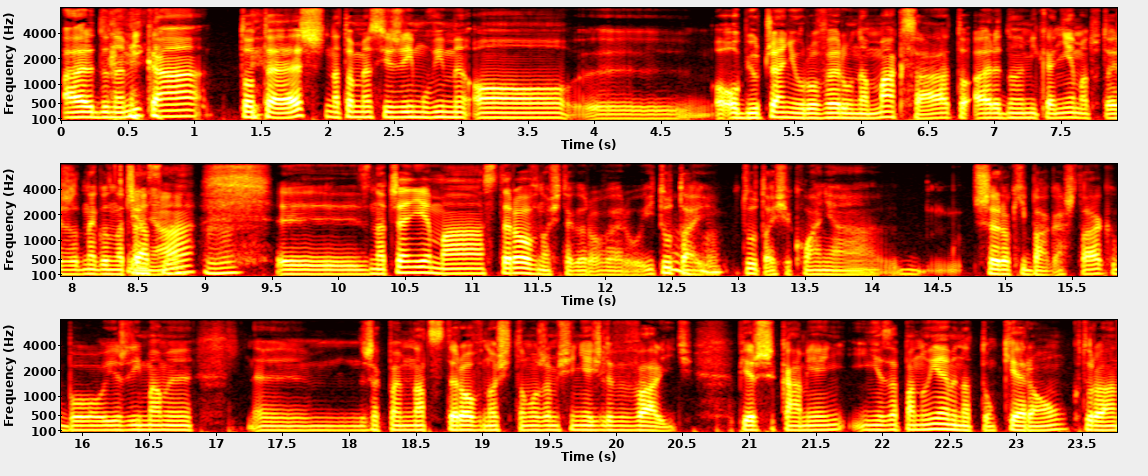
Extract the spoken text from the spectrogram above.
Aerodynamika to też, natomiast jeżeli mówimy o, yy, o objuczeniu roweru na maksa, to aerodynamika nie ma tutaj żadnego znaczenia. Mhm. Yy, znaczenie ma sterowność tego roweru i tutaj, Mhm. tutaj się kłania szeroki bagaż, tak? Bo jeżeli mamy, yy, że tak powiem, nadsterowność, to możemy się nieźle wywalić. Pierwszy kamień i nie zapanujemy nad tą kierą, która,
